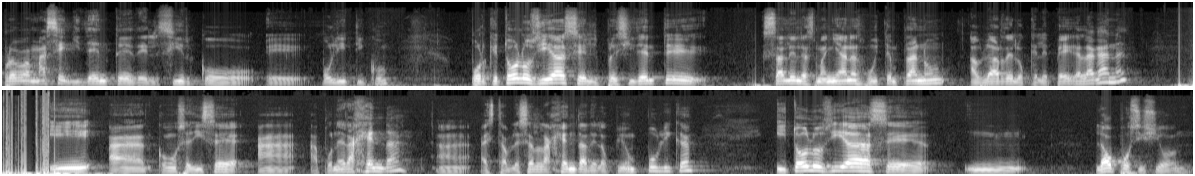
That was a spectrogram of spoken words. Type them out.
prueba más evidente del circo eh, político porque todos los días el presidente sale en las mañanas muy temprano a hablar de lo que le pega la gana y, como se dice, a, poner agenda, a, establecer la agenda de la opinión pública. Y todos los días eh, mm, la oposición,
